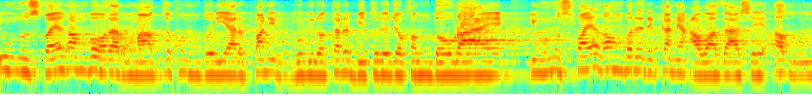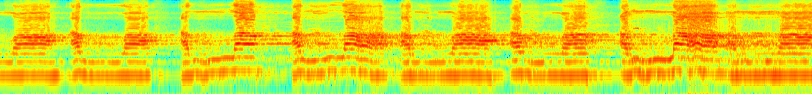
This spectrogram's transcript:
ইউনুস পয়গাম্বর আর মাছ যখন দরিয়ার পানির গভীরতার ভিতরে যখন দৌড়ায়, ইউনুস পয়গাম্বরের কানে আওয়াজ আসে, আল্লাহ আল্লাহ আল্লাহ আল্লাহ আল্লাহ আল্লাহ আল্লাহ আল্লাহ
